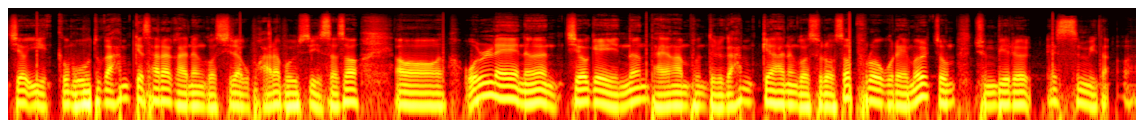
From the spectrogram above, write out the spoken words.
지역 이그 모두가 함께 살아가는 것이라고 바라볼 수 있어서 어 원래는 지역에 있는 다양한 분들과 함께 하는 것으로서 프로그램을 좀 준비를 했습니다. 어,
